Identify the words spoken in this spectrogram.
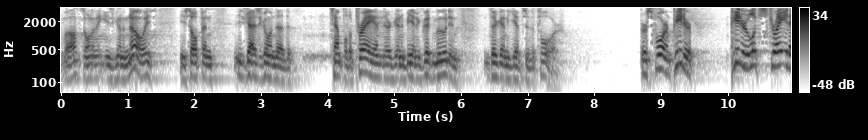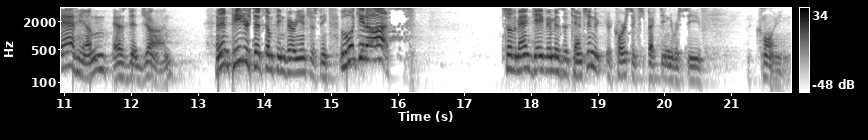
Well, it's the only thing he's going to know. He's, he's hoping these guys are going to the temple to pray and they're going to be in a good mood and they're going to give to the poor. Verse 4 And Peter, Peter looked straight at him, as did John. And then Peter said something very interesting Look at us. So the man gave him his attention, of course, expecting to receive a coin.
